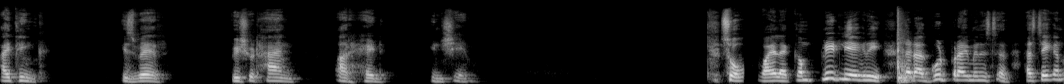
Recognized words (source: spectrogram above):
I think, is where we should hang our head in shame. So, while I completely agree that our good Prime Minister has taken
